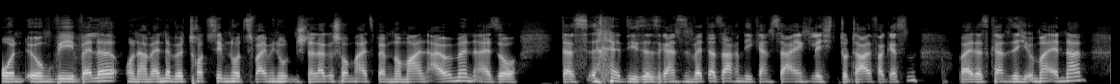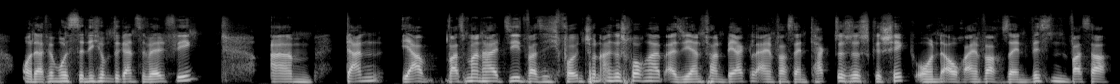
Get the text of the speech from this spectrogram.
und irgendwie Welle und am Ende wird trotzdem nur zwei Minuten schneller geschwommen als beim normalen Ironman. Also das, diese ganzen Wettersachen, die kannst du eigentlich total vergessen, weil das kann sich immer ändern und dafür musst du nicht um die ganze Welt fliegen. Ähm, dann, ja, was man halt sieht, was ich vorhin schon angesprochen habe, also Jan van Berkel einfach sein taktisches Geschick und auch einfach sein Wissen, was er,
